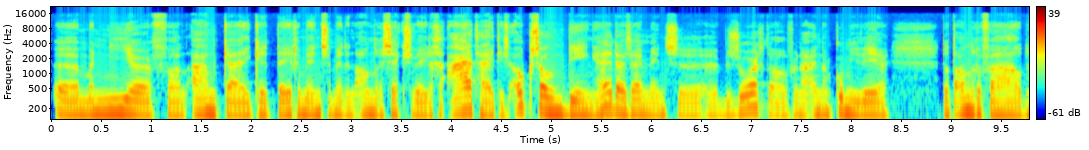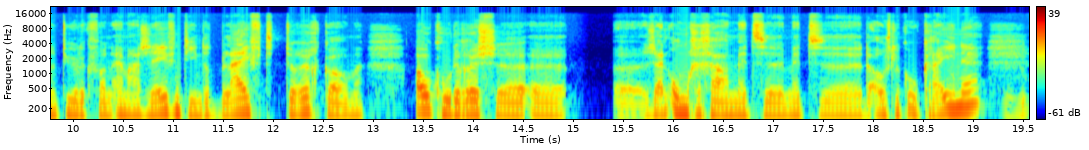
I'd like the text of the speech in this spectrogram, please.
uh, manier van aankijken tegen mensen met een andere seksuele geaardheid is ook zo'n ding. Hè? Daar zijn mensen bezorgd over. Nou, en dan kom je weer dat andere verhaal natuurlijk van MH17, dat blijft terugkomen. Ook hoe de Russen uh, uh, zijn omgegaan met, uh, met de oostelijke Oekraïne. Mm -hmm.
